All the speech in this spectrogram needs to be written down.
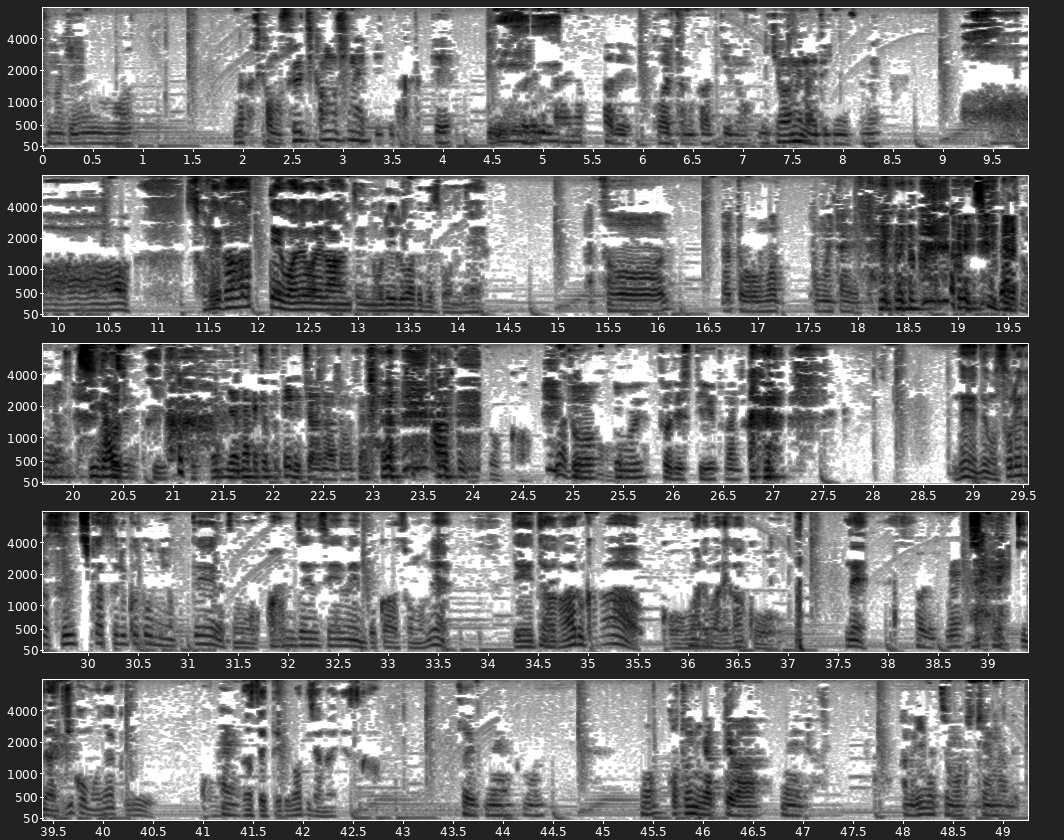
その原因を、なんかしかも数値化もしないといけなくて、えどれくらいの負荷で壊れたのかっていうのを見極めないといけないですよね。はあ。それがあって我々が安全に乗れるわけですもんね。そう、だと思、思いたいですね。違うです。いや、なんかちょっと照れちゃうなと思ってた。あ、そうか、そうそうですって言うとなんか、ねでもそれが数値化することによって、その安全性面とか、そのね、データがあるから、こう、我々がこう、ね、そうですね。大きな事故もなく、こうはいなせてるわけじゃないですか。そうですね。もう、もうことによっては、ね、あの、命も危険なんで、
